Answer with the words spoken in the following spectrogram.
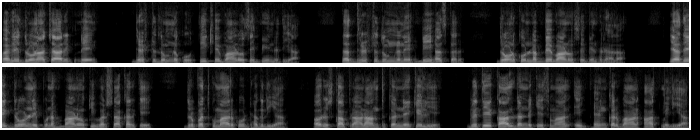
पहले द्रोणाचार्य ने धृष्टदुम्न को तीखे बाणों से बीन दिया, तब धृष्टदुम्न ने भी हंसकर द्रोण को नब्बे बाणों से बिंध डाला। यह देख द्रोण ने पुनः बाणों की वर्षा करके द्रुपद कुमार को ढक दिया और उसका प्राणांत करने के लिए द्वितीय कालदंड के समान एक भयंकर बाण हाथ में लिया।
